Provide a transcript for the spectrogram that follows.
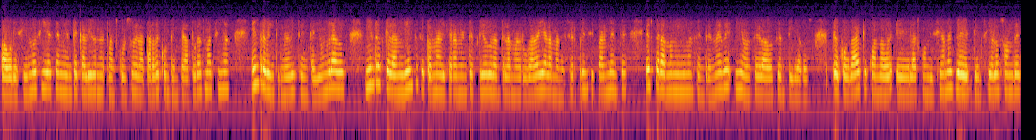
favoreciendo así este ambiente cálido en el transcurso de la tarde con temperaturas máximas entre 29 y 31 grados, mientras que el ambiente se torna ligeramente frío durante la madrugada y al amanecer principalmente, esperando mínimas entre 9 y 11 grados centígrados. Recordar que cuando eh, las condiciones de, del cielo son de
